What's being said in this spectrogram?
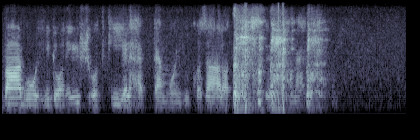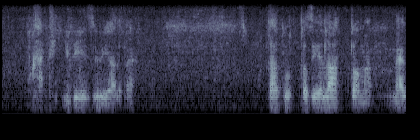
Vágóhidon is, ott kiélhettem mondjuk az állatkészítőnek. Hát idézőjelben. Tehát ott azért láttam meg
